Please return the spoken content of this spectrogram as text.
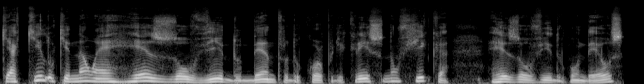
Que aquilo que não é resolvido dentro do corpo de Cristo não fica resolvido com Deus,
